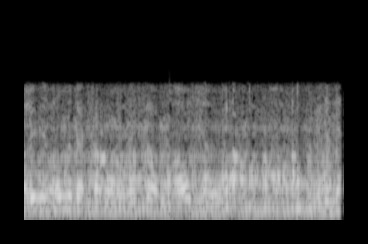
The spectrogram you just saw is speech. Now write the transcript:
Ein bisschen rum mit der Kamera, rechts auf den Augen. Bitte mehr.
